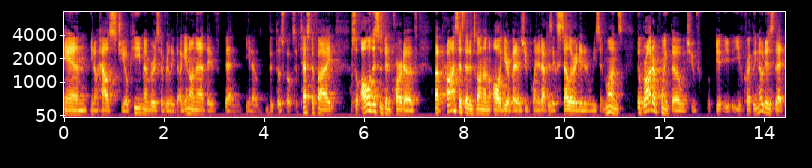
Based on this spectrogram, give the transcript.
And, you know, House GOP members have really dug in on that. They've been, you know, th- those folks have testified. So all of this has been part of a process that has gone on all year, but as you pointed out, has accelerated in recent months the broader point, though, which you've you've correctly noted, is that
